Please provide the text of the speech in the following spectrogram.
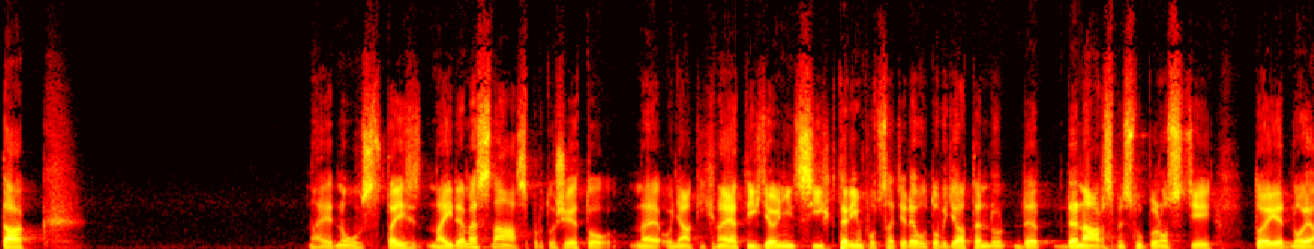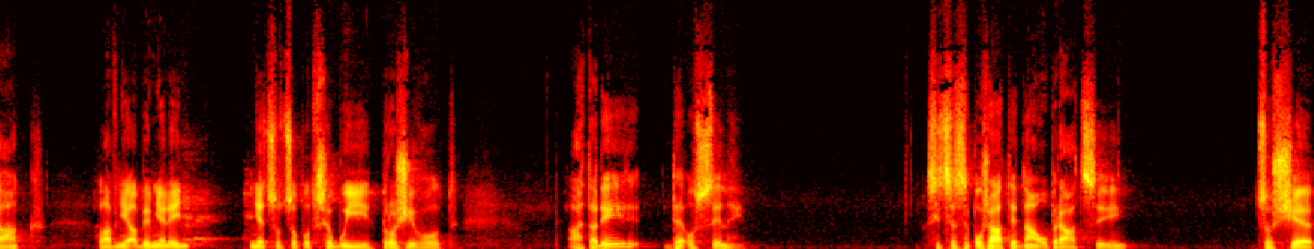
tak najednou tady najdeme s nás, protože je to ne o nějakých najatých dělnicích, kterým v podstatě jde o to vydělat ten denár smysluplnosti, to je jedno jak, hlavně, aby měli něco, co potřebují pro život. A tady jde o syny. Sice se pořád jedná o práci, což je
